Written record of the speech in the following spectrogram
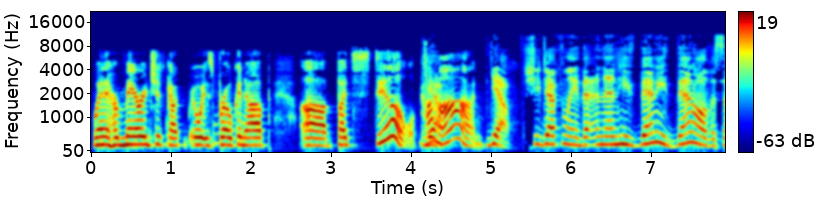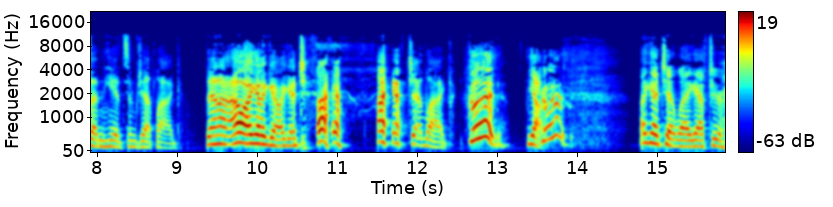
when her marriage had got was broken up. Uh, but still, come Yeah. on. Yeah, she definitely and then he then he then all of a sudden he had some jet lag. Then I, oh, I got to go. I got jet, I got jet lag. Good. Yeah. Good. I got jet lag after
